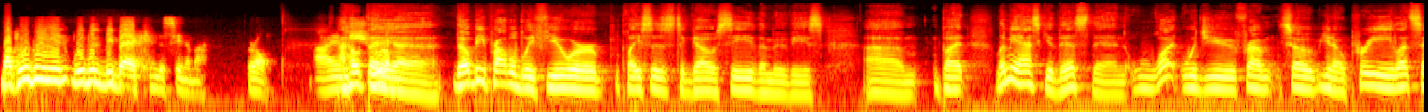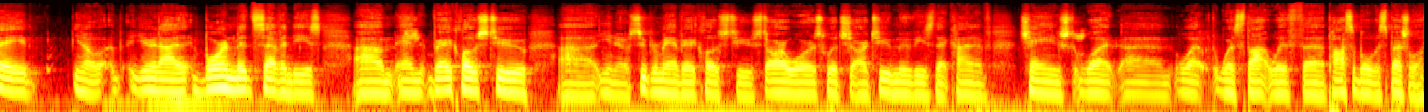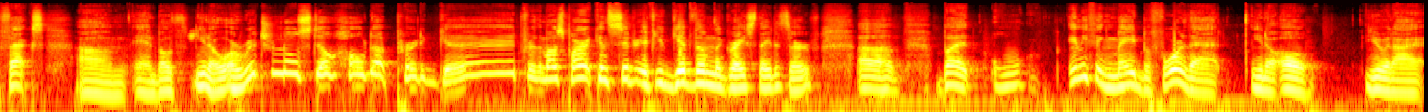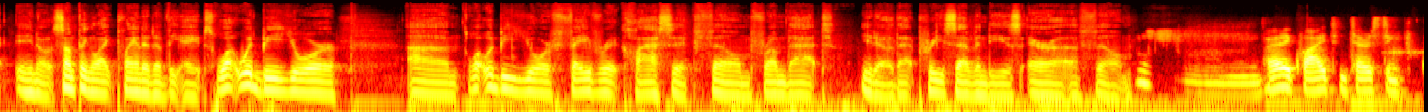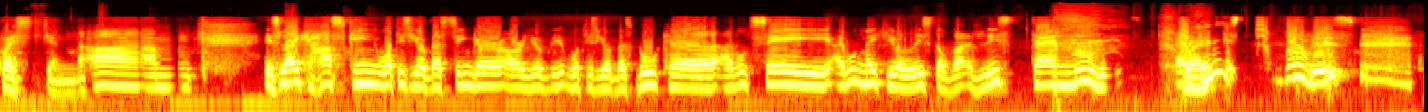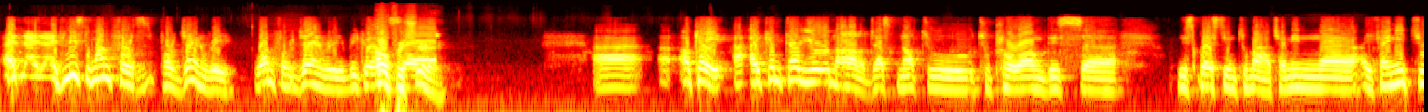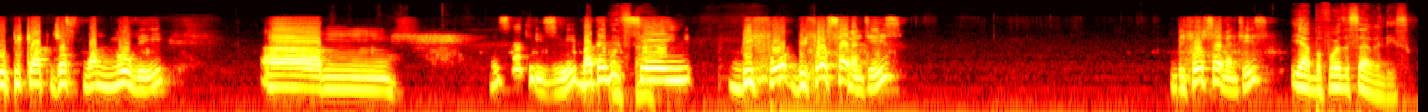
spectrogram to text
But we will we will be back in the cinema, bro. I, I hope sure. they uh, there'll be probably fewer places to go see the movies. Um, but let me ask you this then: What would you from so you know pre let's say you know, you and I, born mid 70s, um, and very close to, uh, you know, Superman, very close to Star Wars, which are two movies that kind of changed what uh, what was thought with uh, possible with special effects. Um, and both, you know, originals still hold up pretty good for the most part, consider if you give them the grace they deserve. Uh, but w- anything made before that, you know, oh, you and I, you know, something like Planet of the Apes, what would be your um, what would be your favorite classic film from that, you know, that pre seventies era of film? Hmm, very quite interesting question. Um, it's like asking what is your best singer or your what is your best book. Uh, I would say I would make you a list of at least ten movies at right. least movies, and at least one for for January, one for January because oh for uh, sure. Uh, okay, I, I, can tell you no, no, no, just not to to prolong this uh, this question too much. I mean, uh, if I need to pick up just one movie, um, it's not easy. But I would it's say not. before before seventies, before seventies, yeah, before the seventies.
